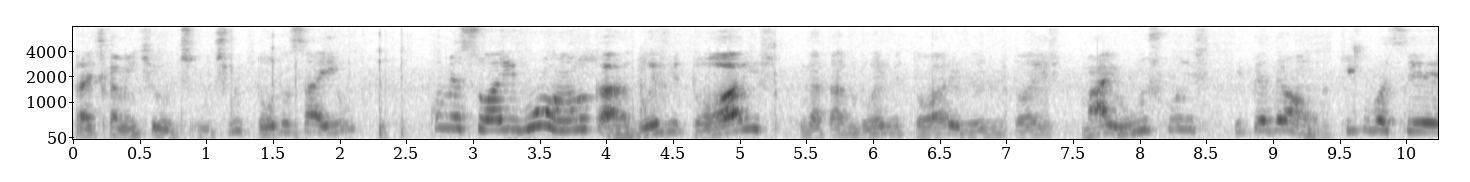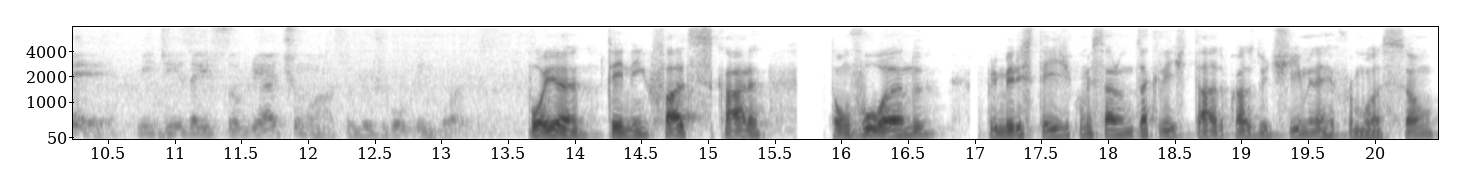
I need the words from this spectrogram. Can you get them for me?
praticamente o, o time todo saiu, começou aí voando, cara. Duas vitórias, engatado duas vitórias, duas vitórias maiúsculas. E Pedrão, o que, que você me diz aí sobre a T1, sobre os Golden Boys? Pô, Ian, tem nem que falar desses caras. Estão voando primeiro stage começaram desacreditado por causa do time, né? Reformulação.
